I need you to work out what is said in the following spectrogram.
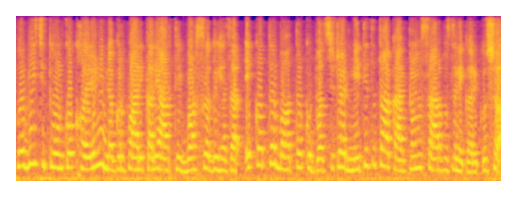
पूर्वी चितवनको खैरेनी नगरपालिकाले आर्थिक वर्ष दुई हजार एकहत्तर बहत्तरको बजेट नीति तथा कार्यक्रम सार्वजनिक गरेको छ।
